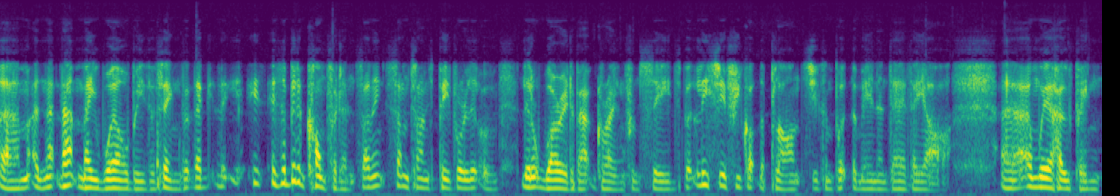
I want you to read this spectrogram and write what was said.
Um, and that, that may well be the thing. That it's a bit of confidence. I think sometimes people are a little little worried about growing from seeds, but at least if you've got the plants, you can put them in, and there they are. Uh, and we're hoping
